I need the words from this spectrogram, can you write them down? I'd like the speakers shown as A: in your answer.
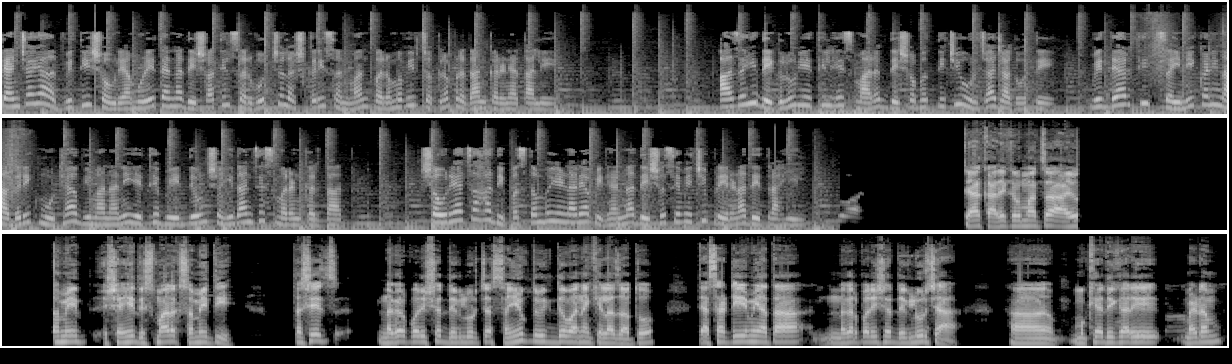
A: त्यांच्या या अद्वितीय शौर्यामुळे त्यांना देशातील सर्वोच्च लष्करी सन्मान परमवीर चक्र प्रदान करण्यात आले. आजही देगलूर येथील हे स्मारक देशभक्तीची ऊर्जा जागवते. विद्यार्थी सैनिक आणि नागरिक मोठ्या अभिमानाने येथे भेट देऊन शहीदांचे स्मरण करतात. शौर्याचा हा दीपस्तंभ येणाऱ्या पिढ्यांना देशसेवेची प्रेरणा देत राहील.
B: त्या कार्यक्रमाचा आयोजन शहीद स्मारक समिती तसेच नगर परिषद देगलूरच्या संयुक्त विद्यमाने केला जातो त्यासाठी मी आता नगर परिषद देगलूरच्या मुख्य अधिकारी मॅडम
